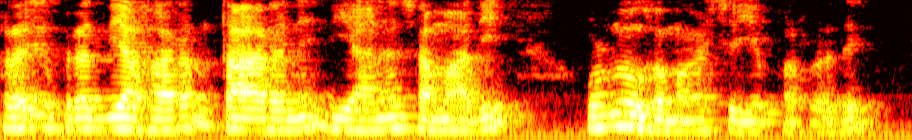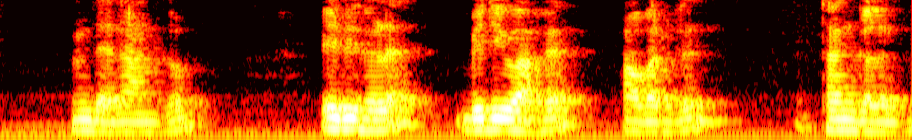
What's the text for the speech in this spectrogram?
பிறகு பிரத்யாகாரம் தாரணை தியானம் சமாதி உள்முகமாக செய்யப்படுறது. இந்த நான்கும் இதுகளை விரிவாக அவர்கள் தங்களது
